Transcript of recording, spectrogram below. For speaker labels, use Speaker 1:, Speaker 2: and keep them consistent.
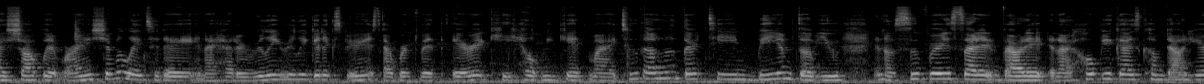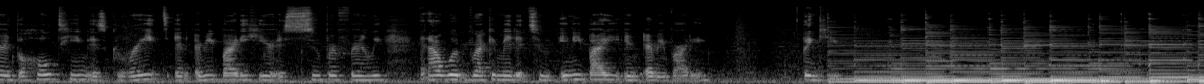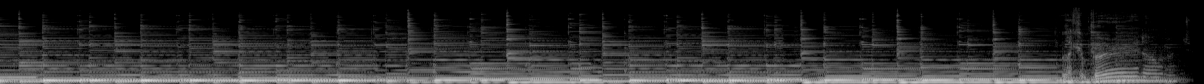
Speaker 1: I shopped with Ryan Chevrolet today and I had a really, really good experience. I worked with Eric. He helped me get my 2013 BMW and I'm super excited about it. And I hope you guys come down here. The whole team is great and everybody here is super friendly. And I would recommend it to anybody and everybody. Thank you. like a bird on a tree.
